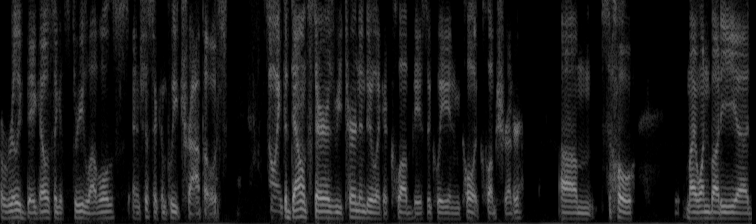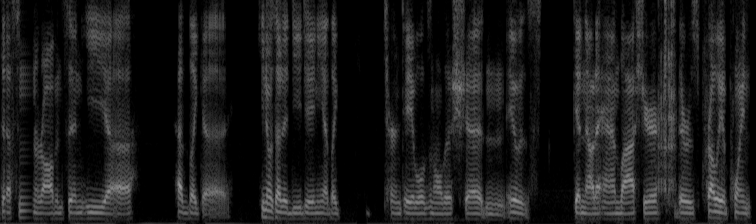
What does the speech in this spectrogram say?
a really big house, like it's three levels, and it's just a complete trap house. So like the downstairs, we turned into like a club basically, and we call it Club Shredder. Um, so my one buddy, uh, Destin Robinson, he uh, had like a he knows how to DJ, and he had like turntables and all this shit, and it was getting out of hand last year. There was probably a point.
